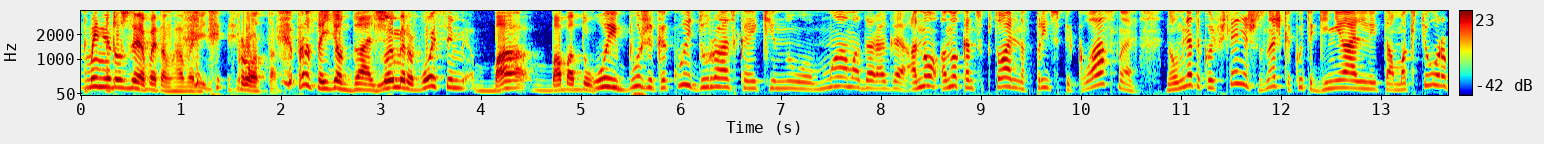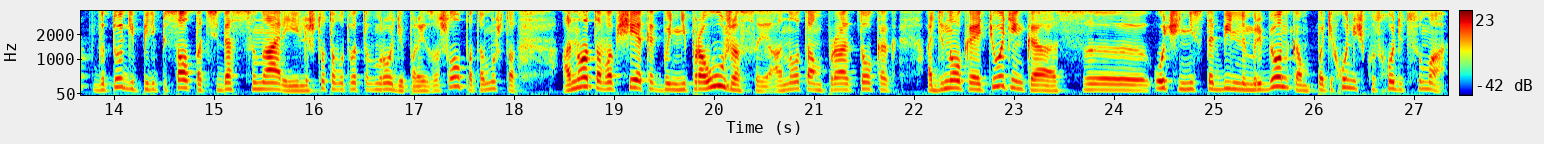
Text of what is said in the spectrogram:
мы не должны об этом говорить. Просто. Просто идем дальше. Номер 8 ба Бабаду. Ой, боже, какое дурацкое кино. Мама дорогая. Оно, оно концептуально, в принципе, классное, но у меня такое впечатление, что, знаешь, какой-то гениальный там актер в итоге переписал под себя сценарий или что-то вот в этом роде произошло, потому что оно-то вообще как бы не про ужасы, оно там про то, как одинокая тетенька с э, очень нестабильным ребенком потихонечку сходит с ума.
